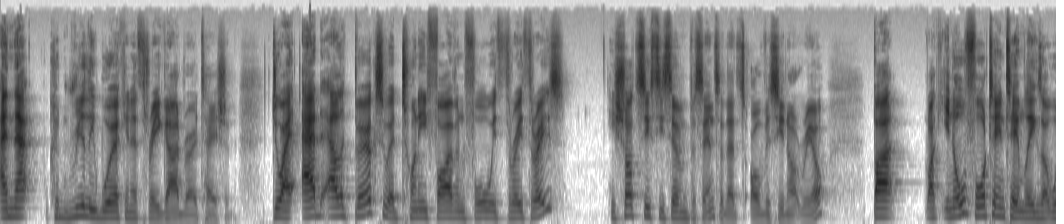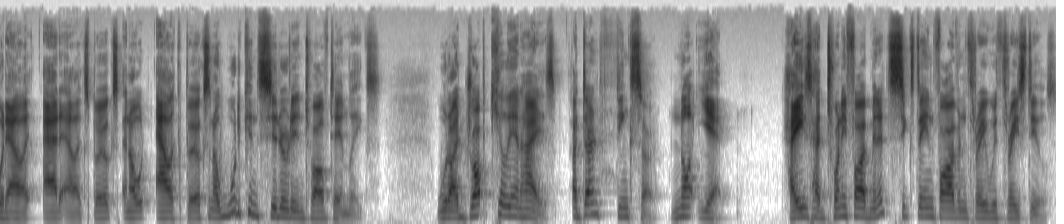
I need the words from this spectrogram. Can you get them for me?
and that could really work in a three guard rotation. Do I add Alec Burks, who had 25 and four with three threes? He shot 67%, so that's obviously not real. But like in all 14 team leagues, I would add Alex Burks and I would Alec Burks, and I would consider it in 12 team leagues. Would I drop Killian Hayes? I don't think so. Not yet. Hayes had 25 minutes, 16, 5, and 3 with three steals.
